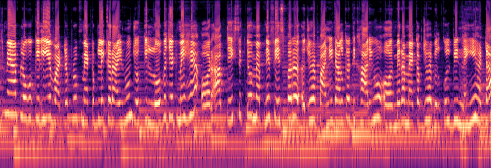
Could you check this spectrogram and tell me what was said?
आज मैं आप लोगों के लिए वाटरप्रूफ मेकअप लेकर आई हूँ, जो कि लो बजट में है, और आप देख सकते हो मैं अपने फेस पर जो है पानी डालकर दिखा रही हूँ, और मेरा मेकअप जो है बिल्कुल भी नहीं हटा।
